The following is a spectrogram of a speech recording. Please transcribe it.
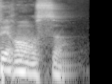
conférence.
